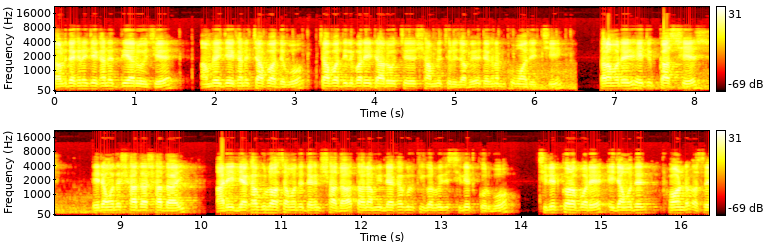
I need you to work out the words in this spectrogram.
তাহলে দেখেন এই যে এখানে দেয়া রয়েছে, আমরা এই যে এখানে চাপা দেব। চাপা দিলে পরে এটা আরও হচ্ছে সামনে চলে যাবে। দেখেন আমি কমা দিচ্ছি। তাহলে আমাদের এই যে কাজ শেষ। এটা আমাদের সাদা সাদাই। আর এই লেখাগুলো আছে আমাদের দেখেন সাদা। তাহলে আমি লেখাগুলো কি করব? এই যে সিলেক্ট করব। সিলেক্ট করার পরে এই যে আমাদের ফন্ট আছে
